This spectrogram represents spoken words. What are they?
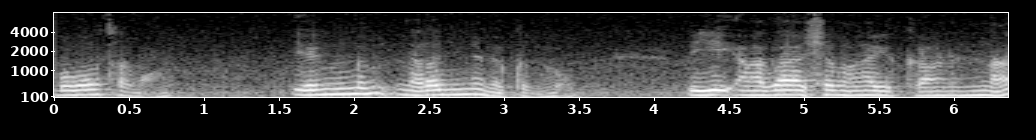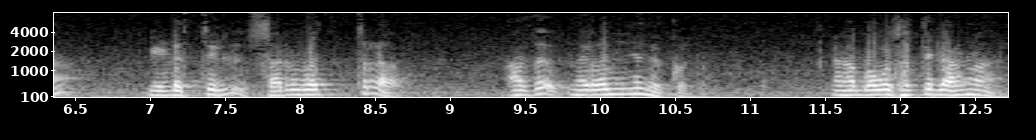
ബോധമാണ്. എങ്ങും നിറഞ്ഞു നിൽക്കുന്നു. ഈ ആകാശമായി കാണുന്ന ഇടത്തിൽ സർവത്ര അത് നിറഞ്ഞു നിൽക്കുന്നു. ആ ബോധത്തിലാണ്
